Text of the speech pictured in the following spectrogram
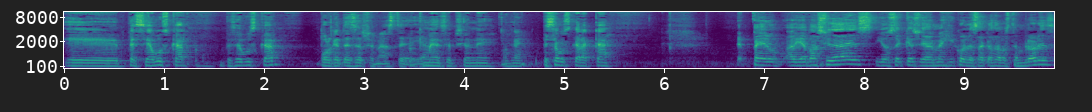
eh, empecé a buscar, empecé a buscar, ¿Por qué te decepcionaste porque me decepcioné. Empecé a buscar acá. Pero había más ciudades. Yo sé que Ciudad de México le sacas a los temblores.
